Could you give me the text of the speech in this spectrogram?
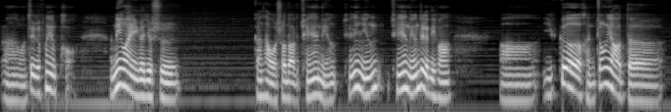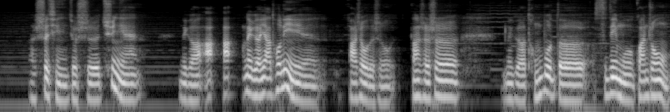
嗯往这个方向跑。另外一个就是刚才我说到的全年龄，全年龄全年龄这个地方。嗯，一个很重要的事情就是去年那个阿阿那个亚托利发售的时候，当时是那个同步的 Steam 观众，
